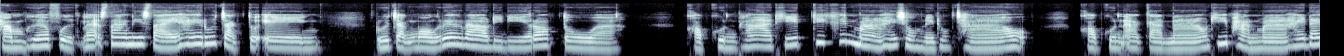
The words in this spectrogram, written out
ทำเพื่อฝึกและสร้างนิสัยให้รู้จักตัวเอง รู้จักมองเรื่องราวดีๆ รอบตัว ขอบคุณพระอาทิตย์ที่ขึ้นมาให้ชมในทุกเช้า ขอบคุณอากาศหนาวที่ผ่านมาให้ได้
